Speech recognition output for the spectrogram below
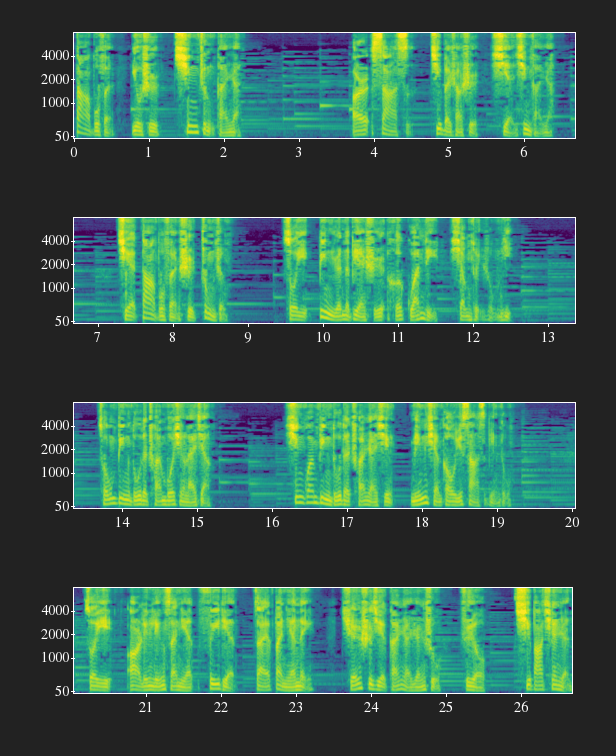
大部分又是轻症感染。而 SARS 基本上是显性感染，且大部分是重症，所以病人的辨识和管理相对容易。从病毒的传播性来讲，新冠病毒的传染性明显高于 SARS 病毒，所以2003年非典在半年内全世界感染人数只有七八千人，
